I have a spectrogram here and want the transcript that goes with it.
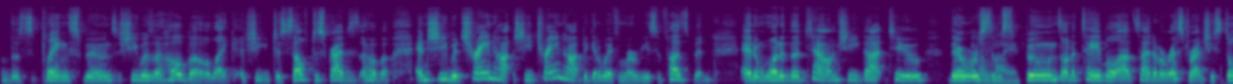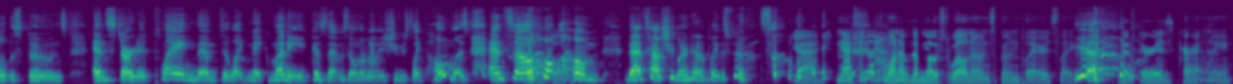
this playing spoons. She was a hobo. Like she just self describes as a hobo, and she would train hop. She train hop to get away from her abusive husband. And in one of the towns she got to, there were a some life. spoons on a table outside of a restaurant. She stole the spoons and started playing them to like make money because that was the only way that she was like homeless. And so, Wow. um, that's how she learned how to play the spoons. Yeah, now she's like one of the most well-known spoon players. Like yeah. that there is currently.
